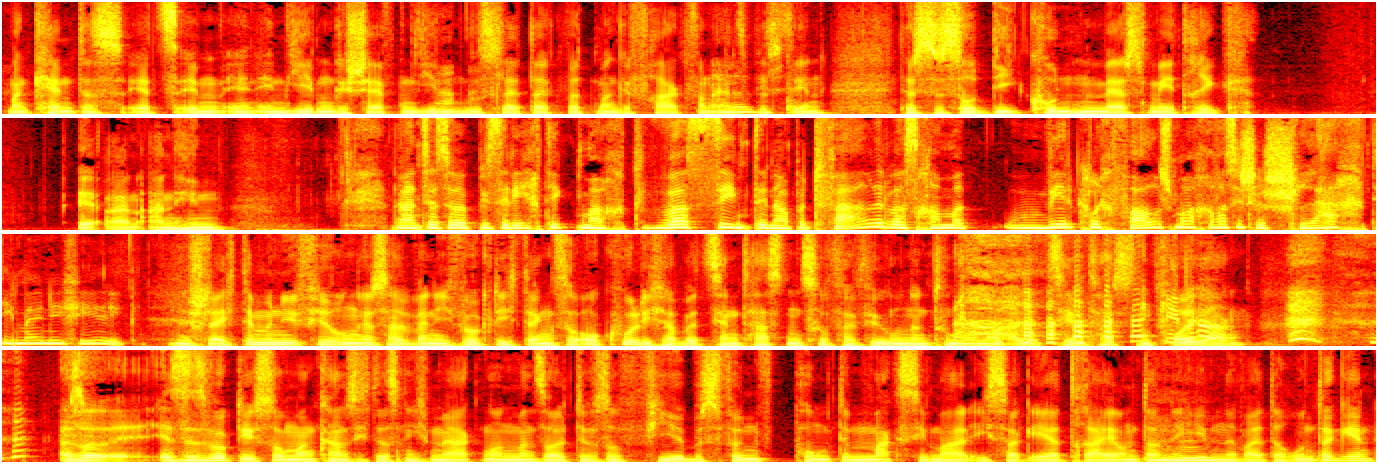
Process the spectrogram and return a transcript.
Man kennt es jetzt im, in, in jedem Geschäft, in jedem Newsletter wird man gefragt von Ja, 1 logisch. bis 10. Das ist so die Kundenmessmetrik äh, an, anhin. Da haben Sie so etwas richtig gemacht. Was sind denn aber die Fehler? Was kann man wirklich falsch machen? Was ist eine schlechte Menüführung? Eine schlechte Menüführung ist halt, wenn ich wirklich denke, so, oh cool, ich habe jetzt 10 Tasten zur Verfügung, dann tun wir mal alle 10 Tasten Genau. volljagen. Also ist es wirklich so, man kann sich das nicht merken und man sollte so vier bis fünf Punkte maximal, ich sage eher drei und dann eine Ebene weiter runtergehen.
